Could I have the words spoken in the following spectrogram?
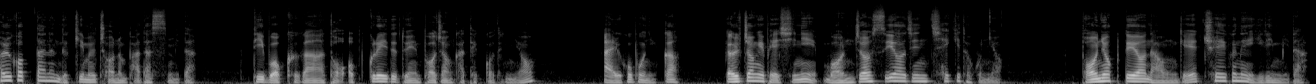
헐겁다는 느낌을 저는 받았습니다. 딥워크가 더 업그레이드 된 버전 같았거든요. 알고 보니까 열정의 배신이 먼저 쓰여진 책이더군요. 번역되어 나온 게 최근의 일입니다.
